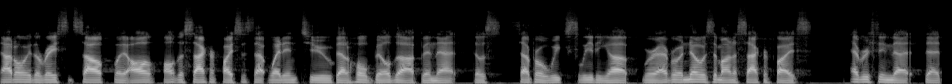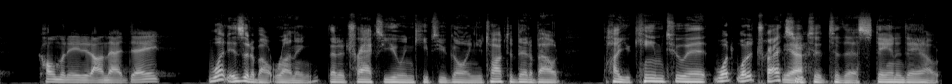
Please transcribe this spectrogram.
not only the race itself, but all all the sacrifices that went into that whole build up and that those several weeks leading up, where everyone knows the amount of sacrifice, everything that that culminated on that day. What is it about running that attracts you and keeps you going? You talked a bit about how you came to it. What what attracts yeah. you to to this day in and day out?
